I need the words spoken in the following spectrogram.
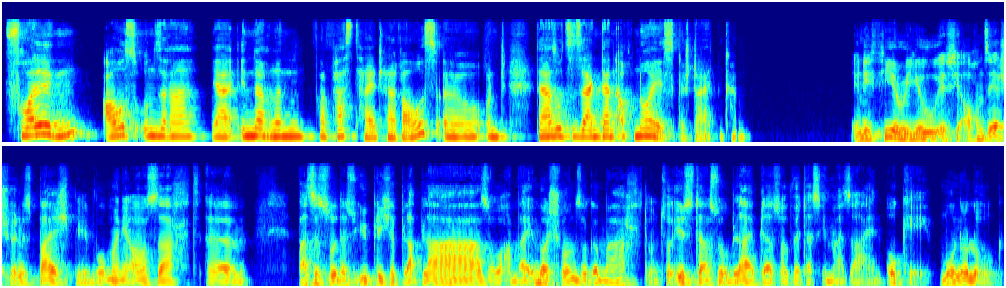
folgen aus unserer ja, inneren Verfasstheit heraus äh, und da sozusagen dann auch Neues gestalten können. In Theory U ist ja auch ein sehr schönes Beispiel, wo man ja auch sagt, ähm, was ist so das übliche Blabla, so haben wir immer schon so gemacht und so ist das, so bleibt das, so wird das immer sein. Okay, Monolog.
